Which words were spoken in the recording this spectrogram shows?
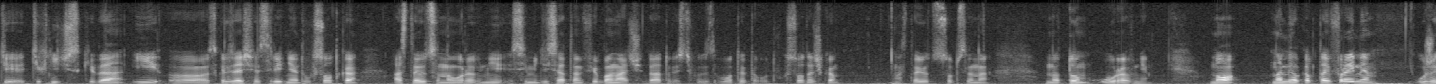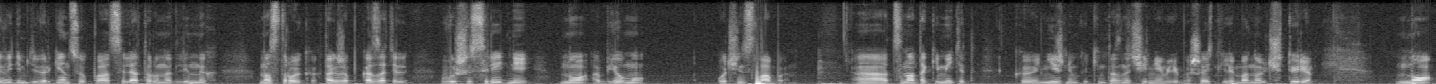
технически, да, и э, скользящая средняя двухсотка остается на уровне 70 Фибоначчи, да, то есть вот эта вот двухсоточка остается, собственно, на том уровне. Но на мелком тайфрейме уже видим дивергенцию по осциллятору на длинных настройках. Также показатель выше средней, но объему очень слабый. А, цена так и метит к нижним каким-то значениям, либо 6, либо 0,4. Но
